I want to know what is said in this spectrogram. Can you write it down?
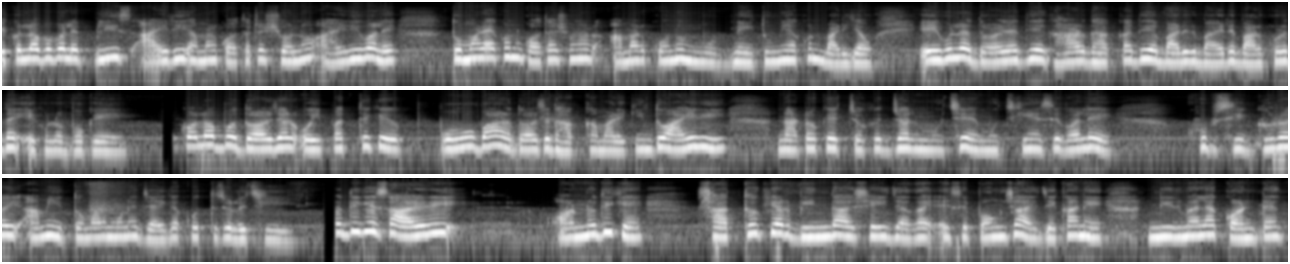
একলব্য বলে, প্লিজ আইরি আমার কথাটা শোনো। আইরি বলে, তোমার এখন কথা শোনার আমার কোনো মুড নেই। তুমি এখন বাড়ি যাও। এই বলে দরজা দিয়ে ঘাড় ধাক্কা দিয়ে বাড়ির বাইরে বার করে দেয় একলব্যকে। একলব্য দরজার ওই পার থেকে বহুবার দরজা ধাক্কা মারে, কিন্তু আইরি নাটকের চোখের জল মুছে মুচকি এসে বলে, খুব শীঘ্রই আমি তোমার মনে জায়গা করতে চলেছি। অন্যদিকে সাহেরি অন্যদিকে, সার্থকী আর বিন্দা সেই জায়গায় এসে পৌঁছায় যেখানে নির্মলা কন্ট্যাক্ট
